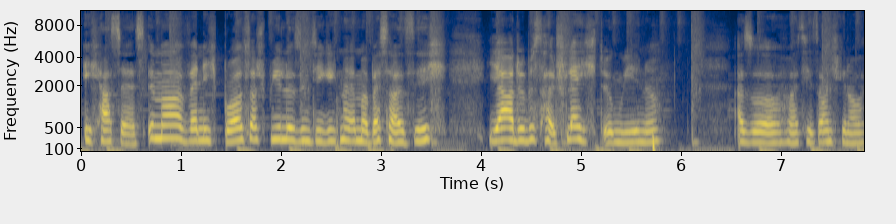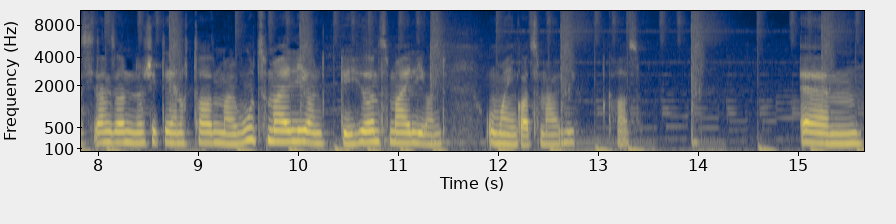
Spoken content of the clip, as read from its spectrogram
Ich hasse es. Immer, wenn ich Brawler spiele, sind die Gegner immer besser als ich. Ja, du bist halt schlecht irgendwie, ne? Also, weiß ich jetzt auch nicht genau, was ich sagen soll. Dann schickt er ja noch tausendmal Wut-Smiley und Gehirn-Smiley und Oh mein Gott, Smiley. Krass. Ähm.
